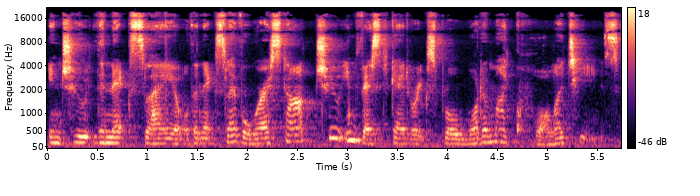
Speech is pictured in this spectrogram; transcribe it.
into the next layer or the next level where I start to investigate or explore what are my qualities?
